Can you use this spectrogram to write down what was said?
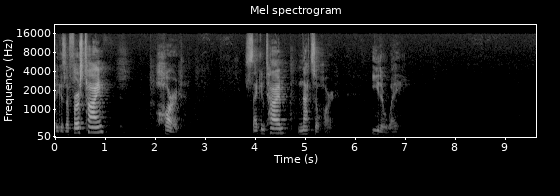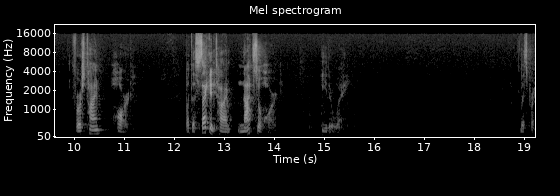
Because the first time, hard. Second time, not so hard either way. First time, hard. But the second time, not so hard either way. Let's pray.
